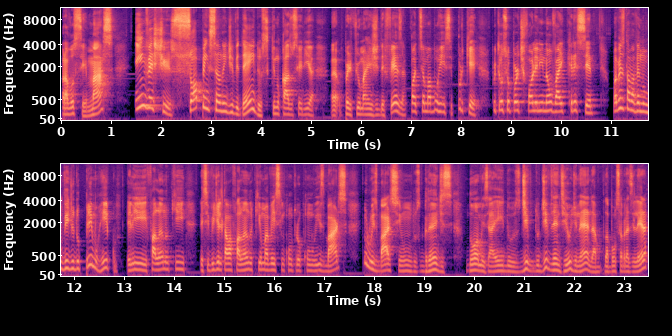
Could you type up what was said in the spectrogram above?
para você. Mas investir só pensando em dividendos, que no caso seria é, o perfil mais de defesa, pode ser uma burrice. Por quê? Porque o seu portfólio ele não vai crescer. Uma vez eu estava vendo um vídeo do Primo Rico, ele falando que. Esse vídeo ele estava falando que uma vez se encontrou com o Luiz Barsi. E o Luiz Barsi, um dos grandes nomes aí dos, do Dividend Yield, né? Da, da Bolsa Brasileira.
